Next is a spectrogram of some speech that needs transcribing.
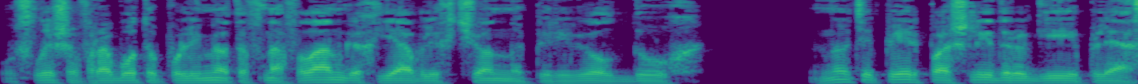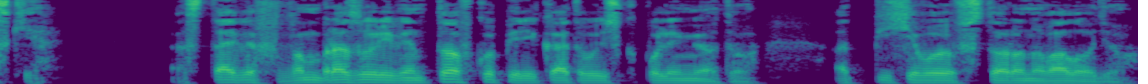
Услышав работу пулеметов на флангах, я облегченно перевел дух. Но теперь пошли другие пляски. Оставив в амбразуре винтовку, перекатываюсь к пулемету. Отпихиваю в сторону Володю.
